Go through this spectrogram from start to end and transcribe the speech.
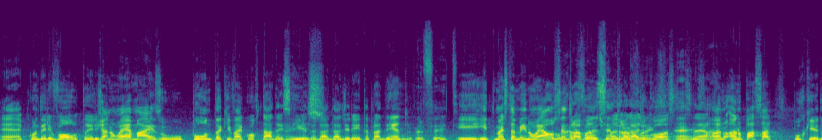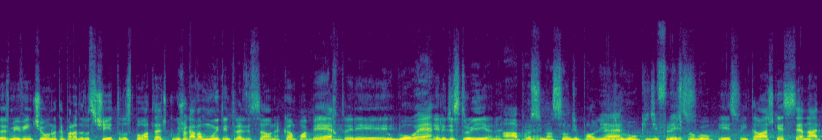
é, quando ele volta, ele já não é mais o ponta que vai cortar da esquerda, é da, da, direita para dentro. Uhum, perfeito. E, e, mas também não é o centroavante para jogar de costas, é, né? Ano, ano, passado, por quê? 2021, na temporada dos títulos, pô, o Atlético jogava muito em transição, né? Campo aberto, ele. E o gol é. Ele destruía, né? A aproximação de Paulinho de é. Hulk, de frente para o gol. Isso, então acho que esse cenário.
